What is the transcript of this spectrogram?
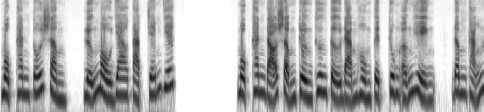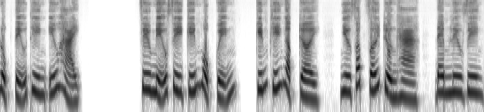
một thanh tối sầm, lưỡng màu dao tạp chém giết. Một thanh đỏ sậm trường thương tự đạm hồn tịch trung ẩn hiện, đâm thẳng lục tiểu thiên yếu hại. Phiêu miễu phi kiếm một quyển, kiếm khí ngập trời, như pháp với trường hà, đem liêu viên,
